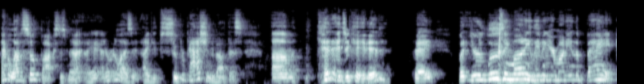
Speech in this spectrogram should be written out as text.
I have a lot of soapboxes, Matt. I, I don't realize it. I get super passionate about this. Um, get educated, okay? But you're losing money, leaving your money in the bank,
